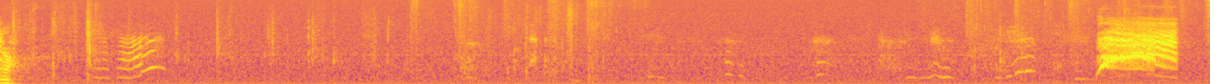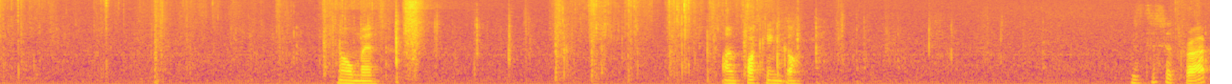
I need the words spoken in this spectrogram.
No man. I'm fucking gone. Is this a trap?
